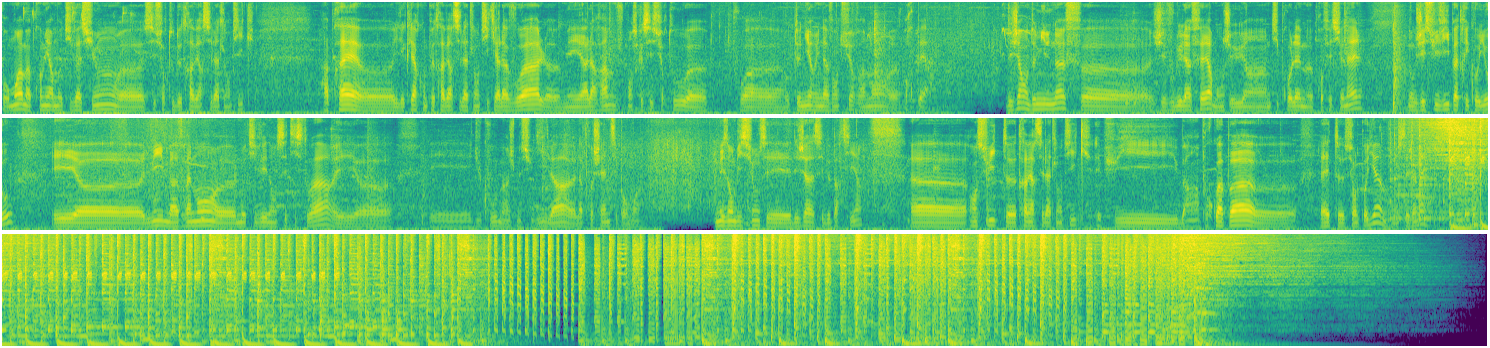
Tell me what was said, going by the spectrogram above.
moi, ma première motivation, euh, c'est surtout de traverser l'Atlantique. Après, euh, il est clair qu'on peut traverser l'Atlantique à la voile, euh, mais à la rame, je pense que c'est surtout pour obtenir une aventure vraiment hors pair. Déjà en 2009, euh, j'ai voulu la faire. Bon, j'ai eu un, un petit problème professionnel, donc j'ai suivi Patrick Oyo. Et euh, lui m'a vraiment euh, motivé dans cette histoire et, euh, et du coup ben, je me suis dit là la prochaine c'est pour moi. Mes ambitions c'est déjà c'est de partir, ensuite traverser l'Atlantique et puis ben, pourquoi pas être sur le podium, on ne sait jamais.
